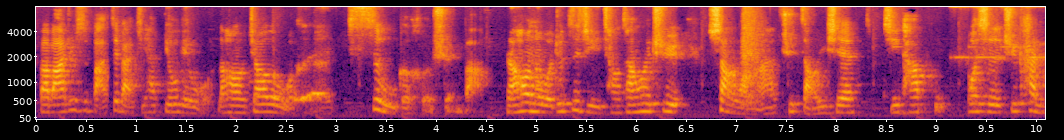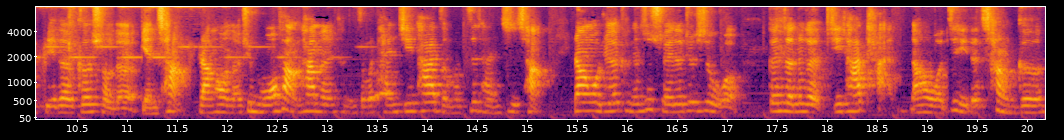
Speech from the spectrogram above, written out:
爸爸就是把这把吉他丢给我，然后教了我可能四五个和弦吧，然后呢，我就自己常常会去上网啊，去找一些吉他谱，或是去看别的歌手的演唱，然后呢，去模仿他们可能怎么弹吉他，怎么自弹自唱，然后我觉得可能是随着就是我。跟着那个吉他弹，然后我自己的唱歌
